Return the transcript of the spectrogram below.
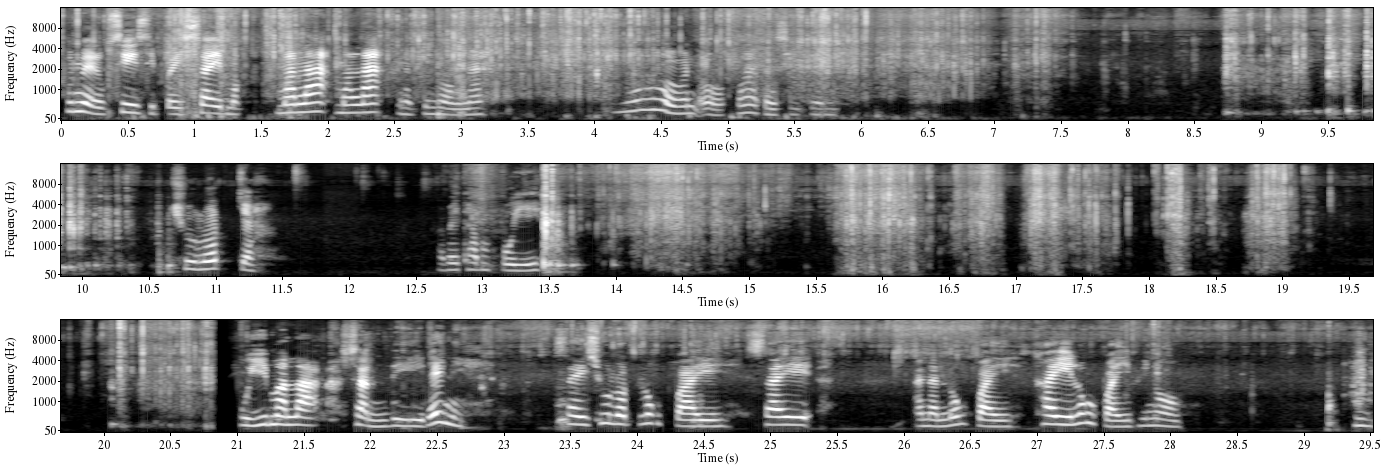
คุณแม่ลูกซี่สิไปใส่มักมะละมะละนะพี่น้องนะโอ้มันออกมาตั้งสี่เดือ ชูรสจ้ะ เอาไปทำปุ๋ย ปุ๋ยมะละสันดีได้นี่ ใส่ชูรสลงไป ใส่อันนั้นลงไป ไข่ลงไปพี่น้องอืม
